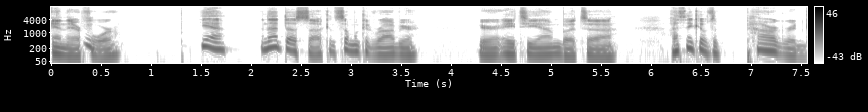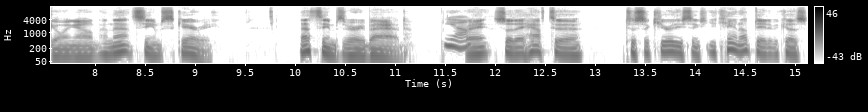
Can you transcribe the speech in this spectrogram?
and therefore, yeah, and that does suck. And someone could rob your your ATM, but uh, I think of the power grid going out, and that seems scary. That seems very bad, Yeah. right? So they have to to secure these things. You can't update it because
